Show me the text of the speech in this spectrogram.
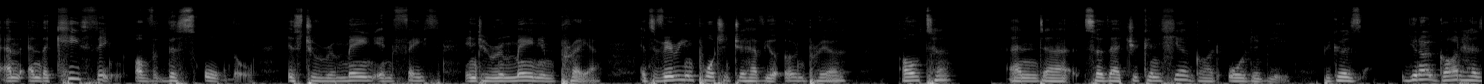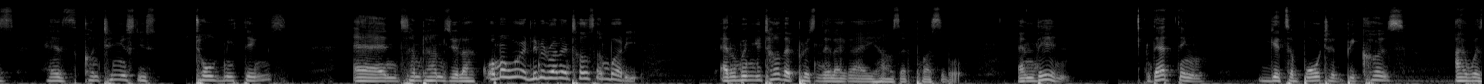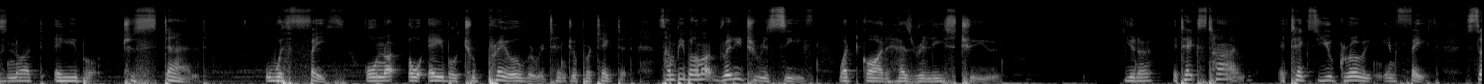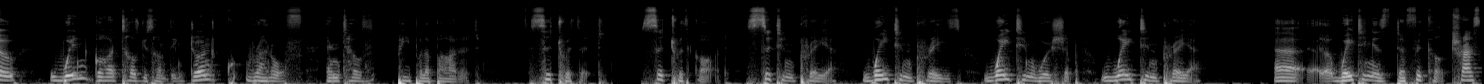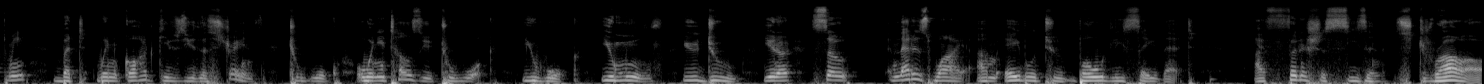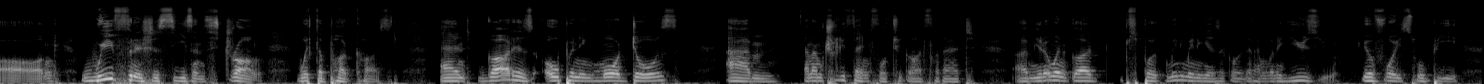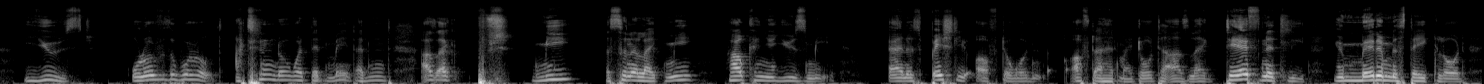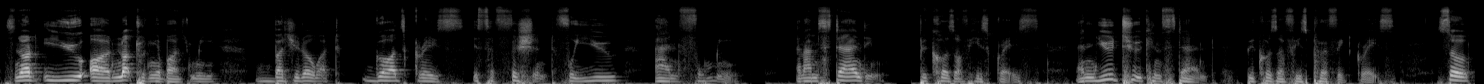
and, and the key thing of this all, though, is to remain in faith and to remain in prayer. It's very important to have your own prayer altar and uh, so that you can hear God audibly because you know God has has continuously told me things and sometimes you're like oh my word let me run and tell somebody and when you tell that person they're like hey how's that possible and then that thing gets aborted because I was not able to stand with faith or not or able to pray over it and to protect it. Some people are not ready to receive what God has released to you. You know, it takes time. It takes you growing in faith. So when God tells you something, don't run off and tell people about it. Sit with it. Sit with God. Sit in prayer. Wait in praise. Wait in worship. Wait in prayer uh, waiting is difficult, trust me. But when God gives you the strength to walk, or when He tells you to walk, you walk, you move, you do, you know. So, and that is why I'm able to boldly say that I finish the season strong. We finish the season strong with the podcast. And God is opening more doors. Um, and I'm truly thankful to God for that. Um, you know, when God spoke many, many years ago that I'm going to use you, your voice will be used all over the world. I didn't know what that meant. I didn't, I was like, me, a sinner like me, how can you use me? And especially after when, after I had my daughter, I was like, definitely, you made a mistake, Lord. It's not, you are not talking about me. But you know what? God's grace is sufficient for you and for me. And I'm standing because of His grace. And you too can stand because of His perfect grace. So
